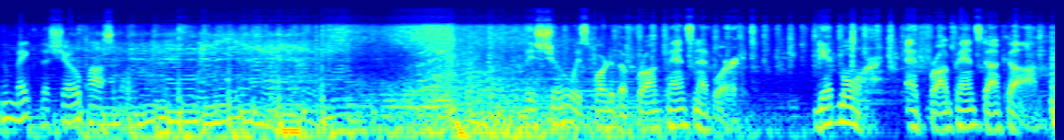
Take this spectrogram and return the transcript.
who make the show possible. This show is part of the Frog Pants Network. Get more at frogpants.com.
